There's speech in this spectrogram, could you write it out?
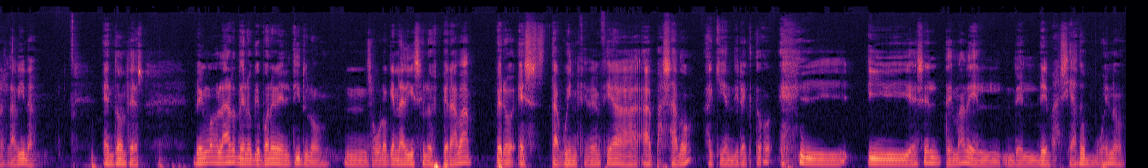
dar la vida. Entonces, Vengo a hablar de lo que pone en el título. Mm, seguro que nadie se lo esperaba, pero esta coincidencia ha, pasado aquí en directo y, es el tema del, demasiado bueno.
